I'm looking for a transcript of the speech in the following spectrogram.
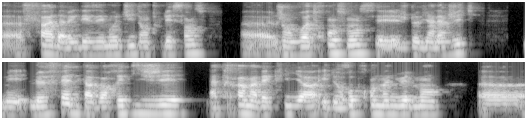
euh, fade avec des emojis dans tous les sens. Euh, j'en vois trop en ce moment, je deviens allergique. Mais le fait d'avoir rédigé la trame avec l'IA et de reprendre manuellement, euh,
